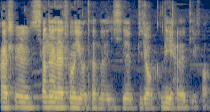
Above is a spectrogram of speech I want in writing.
还是相对来说有它的一些比较厉害的地方。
